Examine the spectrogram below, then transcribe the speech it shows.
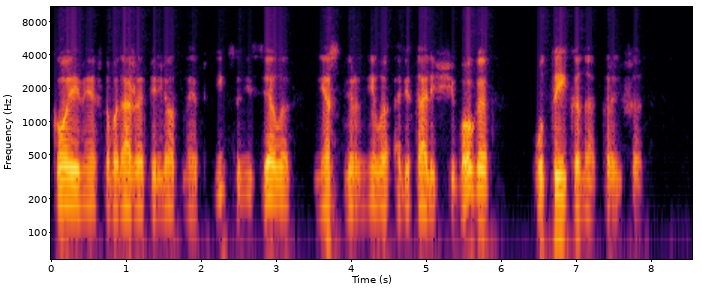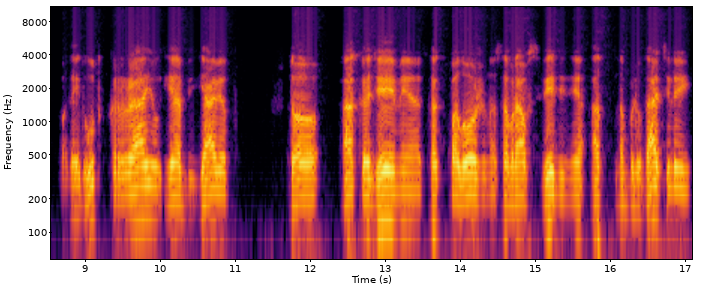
коями, чтобы даже перелетная птица не села, не осквернила обиталище Бога, утыкана крыша. Подойдут к краю и объявят, что Академия, как положено, собрав сведения от наблюдателей,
